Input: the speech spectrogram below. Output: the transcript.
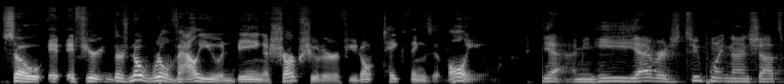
So if, if you're there's no real value in being a sharpshooter if you don't take things at volume. Yeah, I mean he averaged two point nine shots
